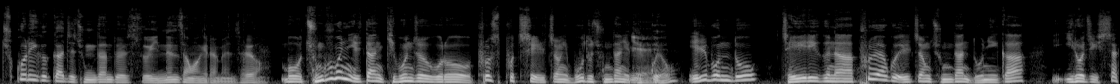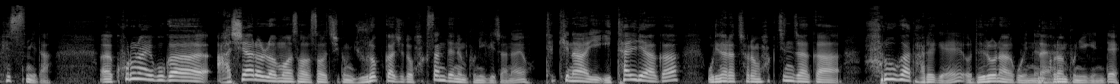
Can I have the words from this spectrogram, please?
축구리그까지 중단될 수 있는 상황이라면서요. 뭐 중국은 일단 기본적으로 프로스포츠 일정이 모두 중단이 예. 됐고요. 예. 일본도 J리그나 프로야구 일정 중단 논의가 이뤄지기 시작했습니다. 아, 코로나19가 아시아를 넘어서서 지금 유럽까지도 확산되는 분위기잖아요. 특히나 이 이탈리아가 우리나라처럼 확진자가 하루가 다르게 늘어나고 있는 네. 그런 분위기인데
